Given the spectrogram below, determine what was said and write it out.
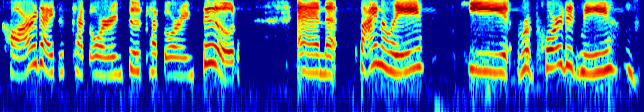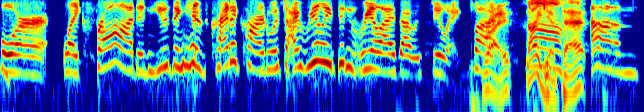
card. I just kept ordering food, kept ordering food. And finally, he reported me for like fraud and using his credit card, which I really didn't realize I was doing. But, Right. I get that. Um,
